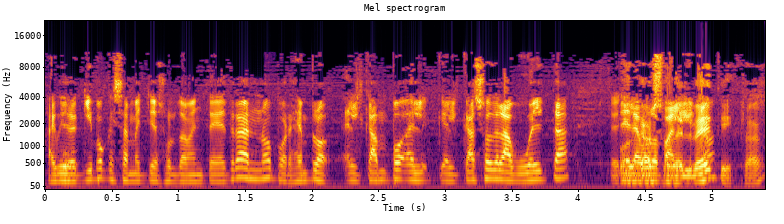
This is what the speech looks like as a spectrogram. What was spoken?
Ha habido equipos que se han metido absolutamente detrás, ¿no? Por ejemplo, el campo, el, el caso de la vuelta de la el Europa caso del League, ¿no? Betis, claro.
